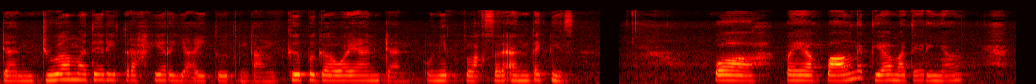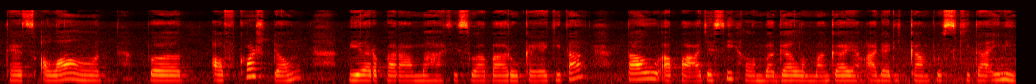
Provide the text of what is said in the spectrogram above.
dan dua materi terakhir yaitu tentang kepegawaian dan unit pelaksanaan teknis. Wah, banyak banget ya materinya. That's a lot, but of course dong, biar para mahasiswa baru kayak kita tahu apa aja sih lembaga-lembaga yang ada di kampus kita ini.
